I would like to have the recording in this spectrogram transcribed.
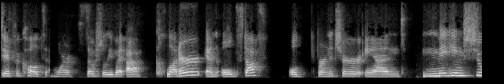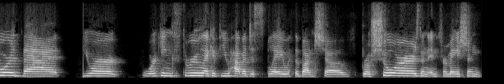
difficult more socially, but uh, clutter and old stuff, old furniture, and making sure that you're working through, like if you have a display with a bunch of brochures and information,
